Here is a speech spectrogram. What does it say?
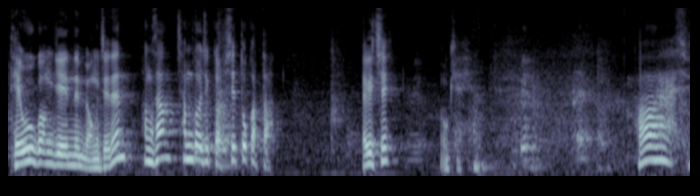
대우 관계에 있는 명제는 항상 참거짓 값이 똑같다. 알겠지? 오케이. 아, 씨.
